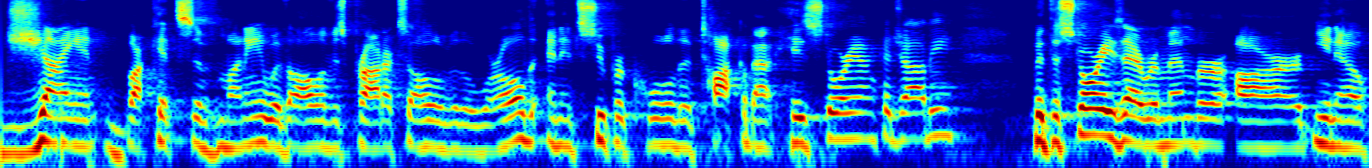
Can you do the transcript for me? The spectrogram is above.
giant buckets of money with all of his products all over the world. And it's super cool to talk about his story on Kajabi. But the stories I remember are, you know,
